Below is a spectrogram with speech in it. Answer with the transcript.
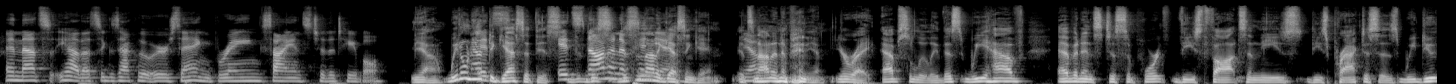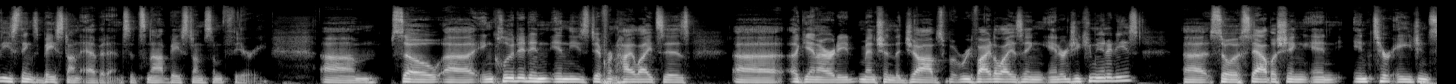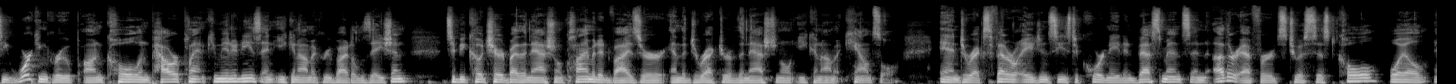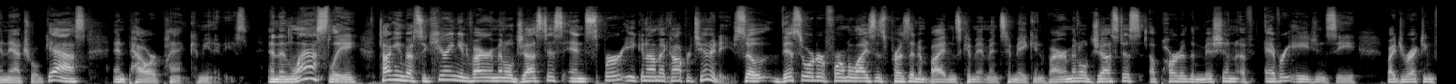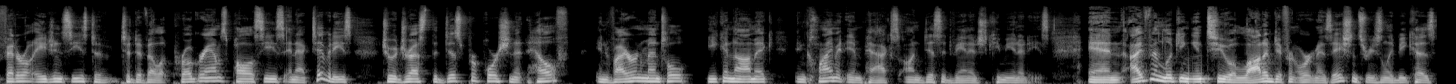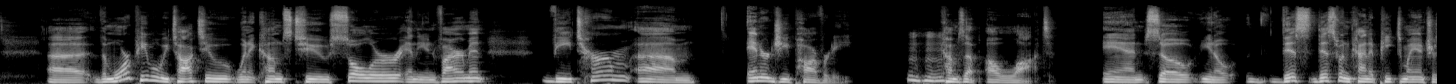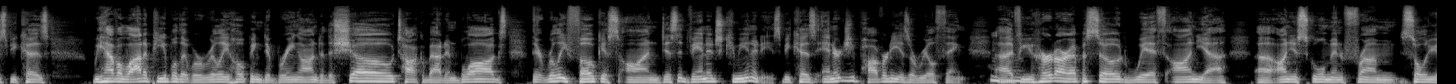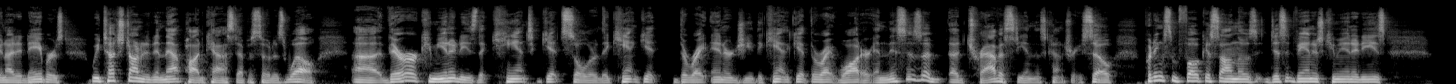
And that's, yeah, that's exactly what we were saying. Bring science to the table. Yeah, we don't have to guess at this. it's This- not an This is not a guessing game. It's Yep. not an opinion. You're right. Absolutely. This we have evidence to support these thoughts and these these practices. We do these things based on evidence. It's not based on some theory. Um, so uh, included in in these different highlights is uh, again, I already mentioned the jobs, but revitalizing energy communities. Uh, so establishing an interagency working group on coal and power plant communities and economic revitalization to be co-chaired by the National Climate Advisor and the director of the National Economic Council and directs federal agencies to coordinate investments and other efforts to assist coal, oil, and natural gas and power plant communities. And then lastly, talking about securing environmental justice and spur economic opportunity. So this order formalizes President Biden's commitment to make environmental justice a part of the mission of every agency by directing federal agencies to, to develop programs, policies, and activities to address the disproportionate health, environmental, economic, and climate impacts on disadvantaged communities. And I've been looking into a lot of different organizations recently because uh, the more people we talk to when it comes to solar and the environment, the term um, energy poverty Mhm. comes up a lot. And so, you know, this this one kind of piqued my interest because we have a lot of people that we're really hoping to bring onto the show, talk about in blogs that really focus on disadvantaged communities because energy poverty is a real thing. Uh, if Mhm. you heard our episode with Anya, uh, Anya Schoolman from Solar United Neighbors, we touched on it in that podcast episode as well. Uh, there are communities that can't get solar, they can't get the right energy, they can't get the right water, and this is a, a travesty in this country. So, putting some focus on those disadvantaged communities.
